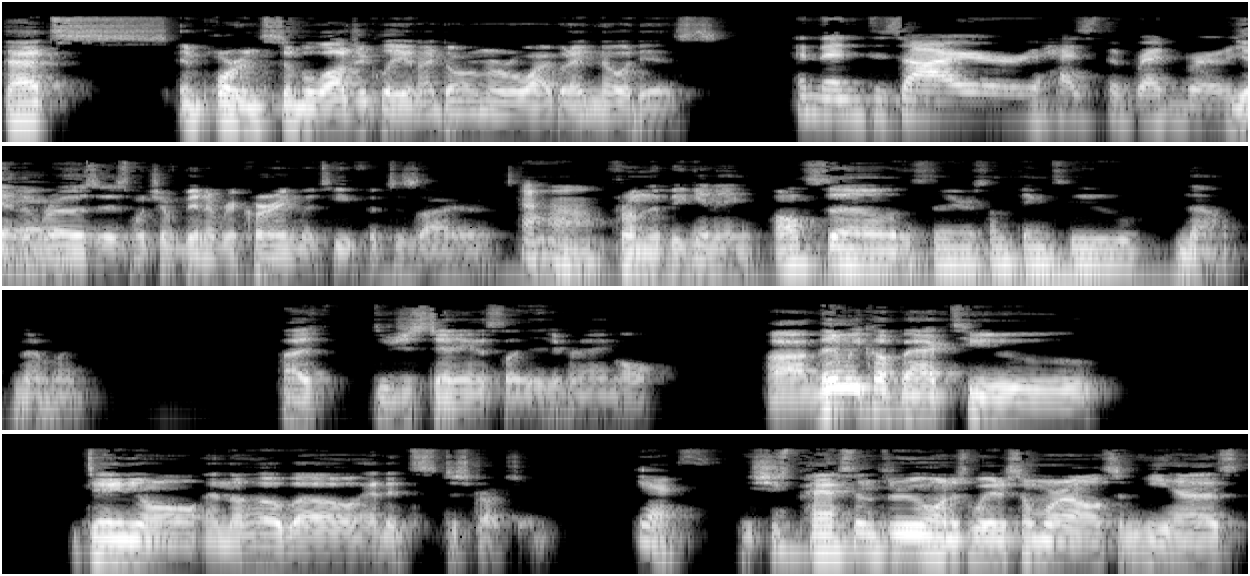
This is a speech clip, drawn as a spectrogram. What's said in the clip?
That's important symbologically, and I don't remember why, but I know it is. And then Desire has the red roses. Yeah, the roses, which have been a recurring motif with Desire Uh huh. from the beginning. Also, is there something to? No, never mind. Uh, they're just standing at a slightly different angle. Uh, then we cut back to Daniel and the hobo, and it's destruction. Yes. She's passing through on his way to somewhere else, and he has.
